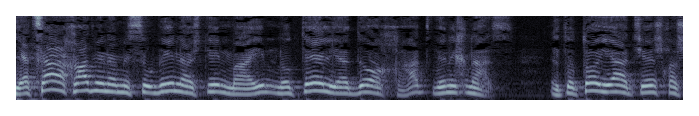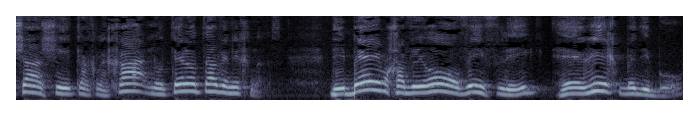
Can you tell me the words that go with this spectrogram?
יצא אחד מן המסובין להשתין מים, נוטל ידו אחת ונכנס. את אותו יד שיש חשש שהתלכלכה, נוטל אותה ונכנס. דיבר עם חברו והפליג, העריך בדיבור,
